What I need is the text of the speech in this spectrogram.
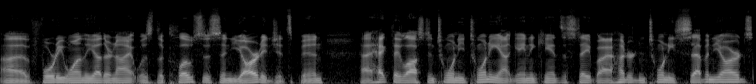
Uh, 41 the other night was the closest in yardage it's been. Uh, heck, they lost in 2020, outgaining Kansas State by 127 yards.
